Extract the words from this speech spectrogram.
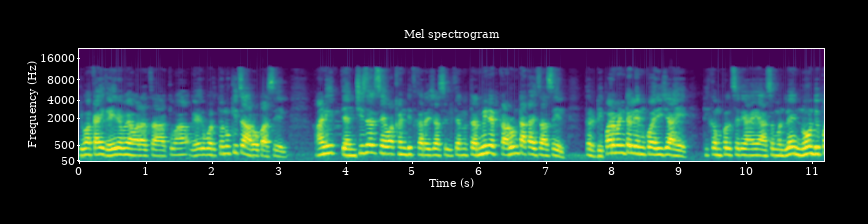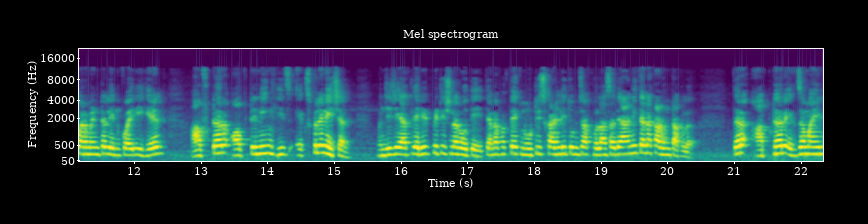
किंवा काही गैरव्यवहाराचा किंवा गैरवर्तणुकीचा आरोप असेल आणि त्यांची जर सेवा खंडित करायची असेल त्यांना टर्मिनेट काढून टाकायचं असेल तर डिपार्टमेंटल इन्क्वायरी जी आहे ती कंपल्सरी आहे असं म्हटलंय no departmental inquiry held after obtaining his explanation म्हणजे जे यातले रिट पिटिशनर होते त्यांना फक्त एक नोटीस काढली तुमचा खुलासा द्या आणि त्यांना काढून टाकलं. तर after examine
